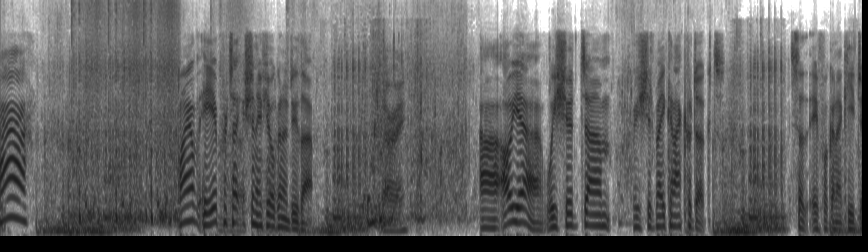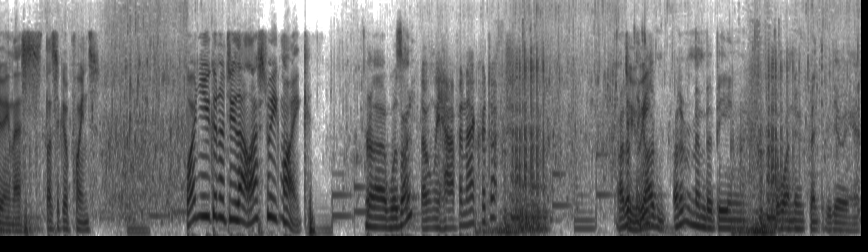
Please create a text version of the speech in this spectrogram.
Ah! Can I have ear protection if you're gonna do that? Sorry. Uh, oh yeah, we should um, we should make an aqueduct. So if we're gonna keep doing this, that's a good point. Weren't you gonna do that last week, Mike? Uh, was I? Don't we have an aqueduct? I don't Do think? I'm, I don't remember being the one who's meant to be doing it.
